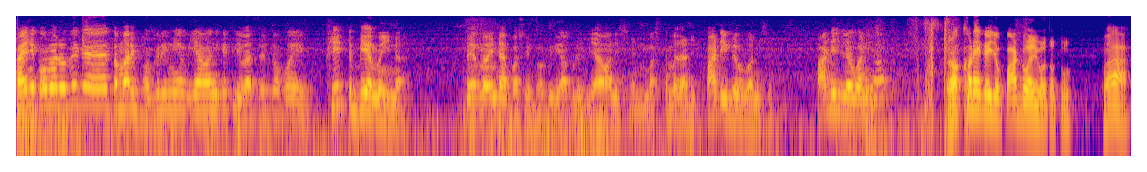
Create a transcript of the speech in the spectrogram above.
ભાઈની કોમેન્ટ હતી કે તમારી ભગરીની વ્યાવાની કેટલી વાર છે? તો ભાઈ, ફિટ બે મહિના. બે મહિના પછી ભગરી આપણે વ્યાવાની છે મસ્ત મજાની પાડી લેવાની છે. પાડી જ લેવાની રખડે ગઈ જો પાડો આવ્યો તો તું. હા.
